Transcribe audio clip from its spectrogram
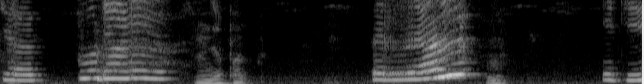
చెప్పుడని నేను చెప్పాను రం మ్మ్. ఇది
